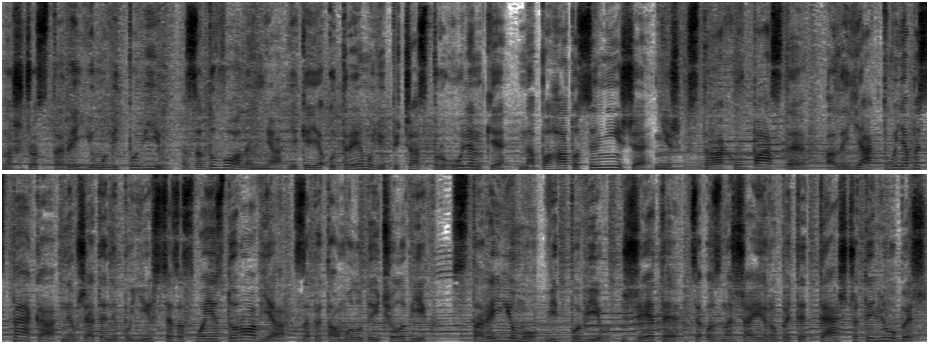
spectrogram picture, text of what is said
На що старий йому відповів: задоволення, яке я отримую під час прогулянки, набагато сильніше, ніж страх впасти. Але як твоя безпека? Невже ти не боїшся за своє здоров'я? запитав молодий чоловік. Старий йому відповів: жити це означає робити те, що ти любиш.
